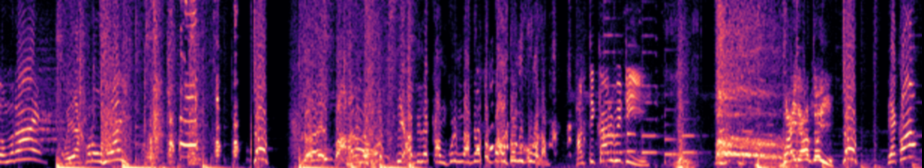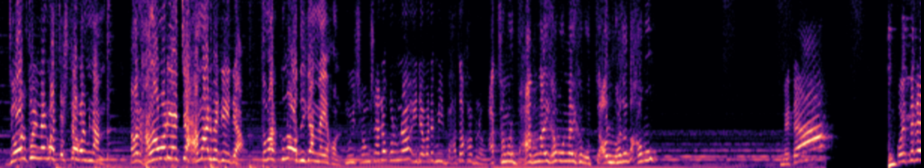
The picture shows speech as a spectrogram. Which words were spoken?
তোমরাই। ওই এখনও উঠে চুপ! এই বাহারি নম্বর দিলে কাম করিম না দেবে তো পাল্টনি করব দাম আর তুই কার বেটি? বাইরে তুই! চুপ! দেখো জোর করে নেবার চেষ্টা করবি না। এখন হামা বাড়ি আছে আমার বেটি এটা। তোমার কোনো অধিকার নাই এখন। মুই সংসারও করব না এটা বারে আমি ভাতও খাব না। আচ্ছা আমার ভাত নাই খাব নাই খাব চাউল ভাজা তো খাব। বেটা কইতে রে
